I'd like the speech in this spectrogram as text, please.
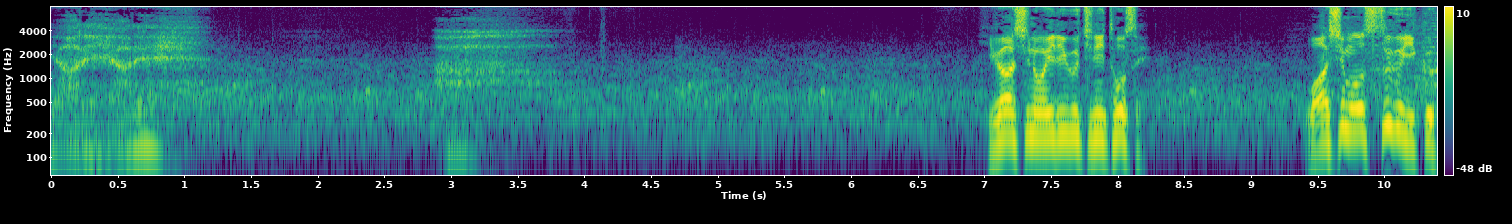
やれやれ、はあ。東の入り口に通せ。わしもすぐ行く。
